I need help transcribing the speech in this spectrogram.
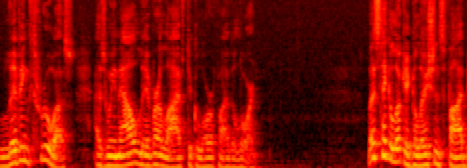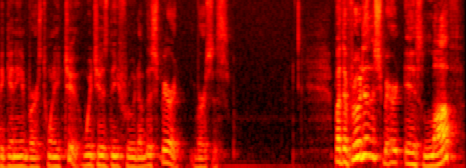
living through us as we now live our lives to glorify the Lord. Let's take a look at Galatians 5, beginning in verse 22, which is the fruit of the Spirit verses. But the fruit of the Spirit is love,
